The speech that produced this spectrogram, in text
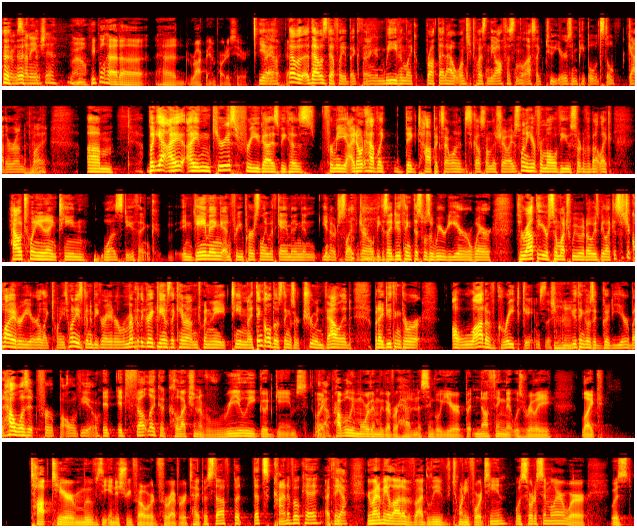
from Sonny and Cher. Wow. People had uh had rock band parties here. yeah. That was that was definitely a big thing, and we even like brought that out once or twice in the office in the last like two years, and people would still gather around to play. Um, but yeah, I I'm curious for you guys because for me, I don't have like big topics I want to discuss on the show. I just want to hear from all of you sort of about like how 2019 was. Do you think in gaming and for you personally with gaming and you know just life in general? Mm-hmm. Because I do think this was a weird year where throughout the year so much we would always be like it's such a quieter year. Like 2020 is going to be great, or remember the great games that came out in 2018. And I think all those things are true and valid, but I do think there were a lot of great games this year. I do think it was a good year, but how was it for all of you? It it felt like a collection of really good games, like Yeah. probably more than we've ever had in a single year, but nothing that was really like top tier moves the industry forward forever type of stuff. But that's kind of okay. I think Yeah. it reminded me a lot of I believe 2014 was sort of similar where it was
